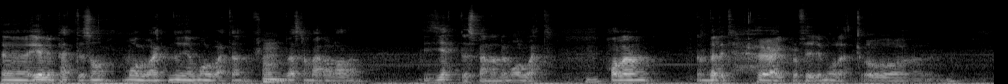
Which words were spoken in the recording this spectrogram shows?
eh, Elin Pettersson, målvakt, nya målvakten från Mm. Västra Mälardalen. Jättespännande målvakt. Mm. Håller en, en väldigt hög profil i målet. Och,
